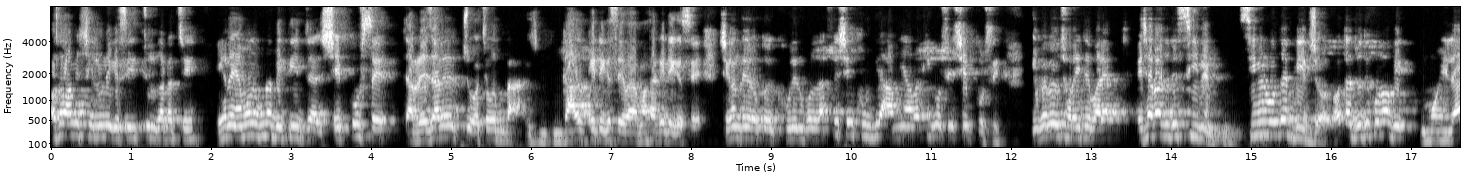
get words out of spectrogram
অথবা আমি সেলুনে গেছি, চুল কাটাচ্ছি। এখানে এমন কোনো ব্যক্তি শেপ করছে, যার রেজাল্টের গাল কেটে গেছে বা মাথা কেটে গেছে, সেখান থেকে রক্ত খুরের উপর লাগছে, সেই খুর দিয়ে আমি আবার কি করছি শেপ করছি। এভাবেও ছড়াইতে পারে। এছাড়া যদি সিমেন সিমেন বলতে বীর্য। অর্থাৎ যদি কোনো মহিলা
